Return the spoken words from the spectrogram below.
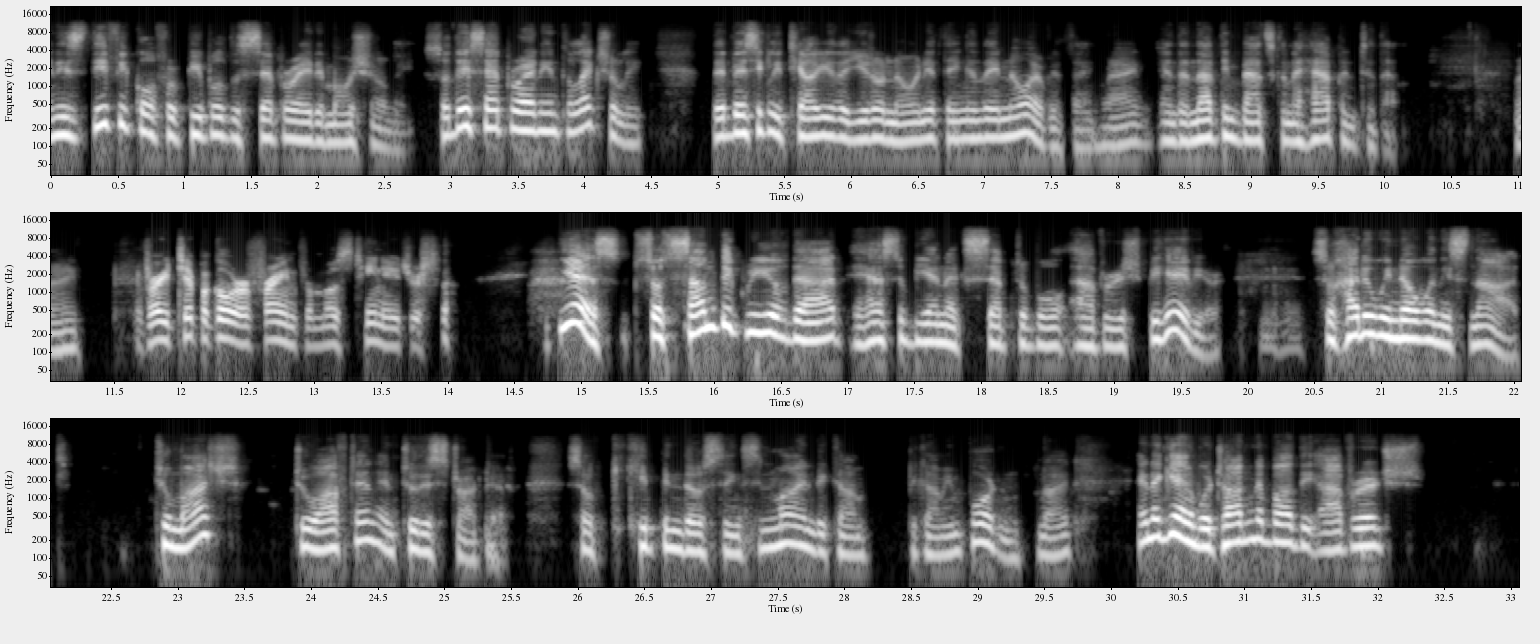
And it's difficult for people to separate emotionally. So they separate intellectually. They basically tell you that you don't know anything and they know everything, right? And that nothing bad's going to happen to them, right? A very typical refrain for most teenagers. yes. So some degree of that it has to be an acceptable average behavior. Mm-hmm. So how do we know when it's not? Too much, too often, and too destructive. So keeping those things in mind become become important, right? And again, we're talking about the average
